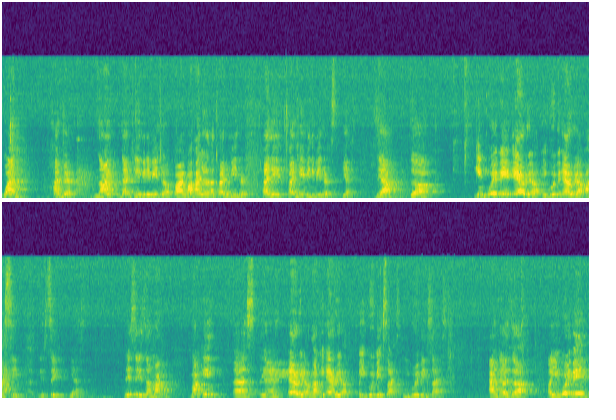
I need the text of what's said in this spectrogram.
190 millimeter by 120 meter, 20, 20 millimeters. Yes, they are the engraving area, engraving area are seen. You see, yes. This is the mark, marking uh, area, marking area, engraving size, engraving size. And uh, the uh, engraving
